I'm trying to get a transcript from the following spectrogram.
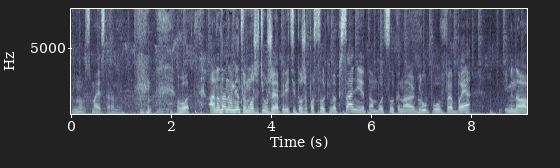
ну, с моей стороны. Вот. А на данный момент вы можете уже перейти тоже по ссылке в описании, там будет ссылка на группу ФБ, именно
